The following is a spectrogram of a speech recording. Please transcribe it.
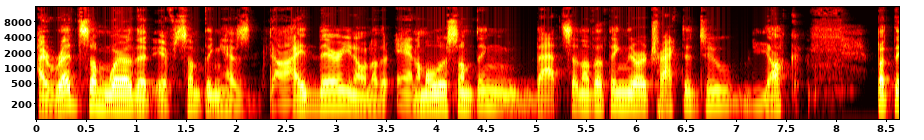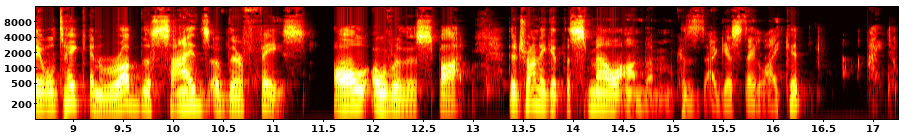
I read somewhere that if something has died there, you know, another animal or something, that's another thing they're attracted to. Yuck. But they will take and rub the sides of their face all over this spot. They're trying to get the smell on them because I guess they like it. I don't.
